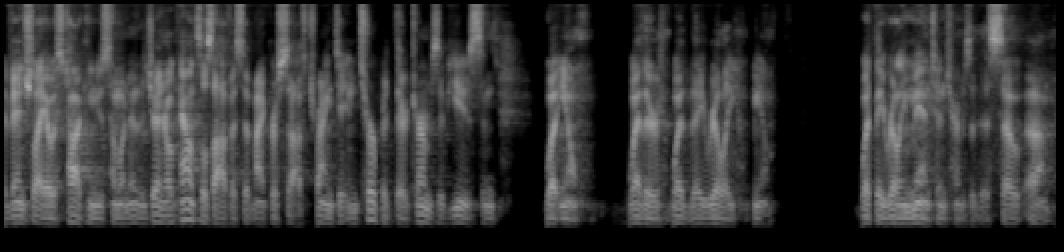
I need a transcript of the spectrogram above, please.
eventually I was talking to someone in the general counsel's office at Microsoft trying to interpret their terms of use and what, you know, whether, what they really, you know, what they really meant in terms of this. So, um,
